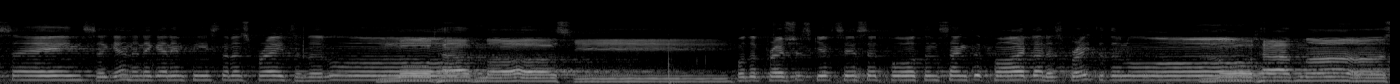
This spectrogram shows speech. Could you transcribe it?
Saints, again and again in peace, let us pray to the Lord. Lord, have mercy. For the precious gifts here set forth and sanctified, let us pray to the Lord. Lord, have mercy.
